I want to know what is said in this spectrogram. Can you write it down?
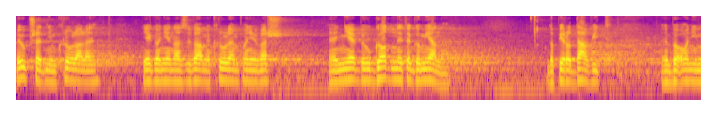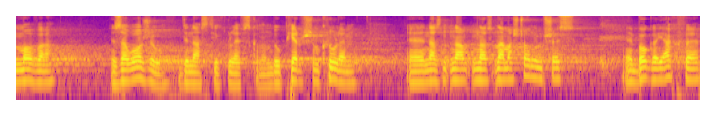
Był przed nim król, ale jego nie nazywamy królem, ponieważ nie był godny tego miana. Dopiero Dawid, bo o nim mowa, założył dynastię królewską. On był pierwszym królem e, namaszczonym przez Boga Jahwe,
